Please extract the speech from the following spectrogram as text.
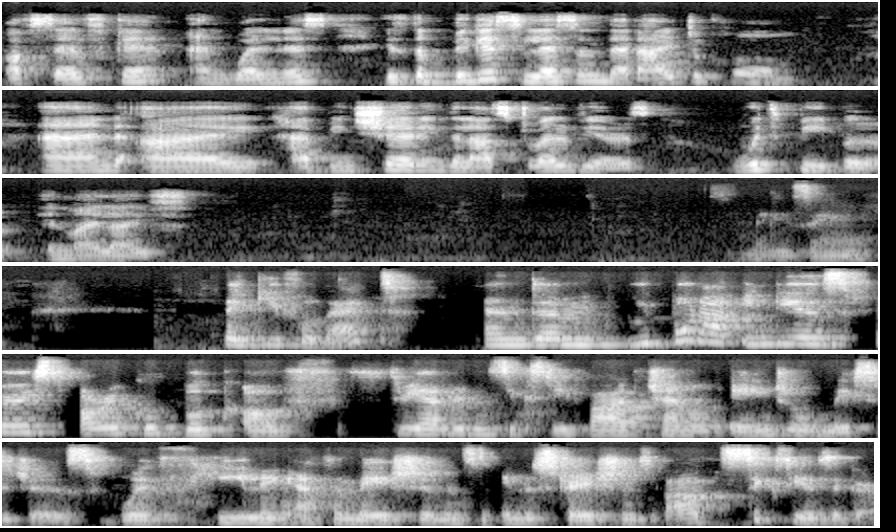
of self care and wellness is the biggest lesson that I took home and I have been sharing the last 12 years with people in my life. Amazing. Thank you for that. And um, you brought out India's first oracle book of 365 channeled angel messages with healing affirmations and illustrations about six years ago.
